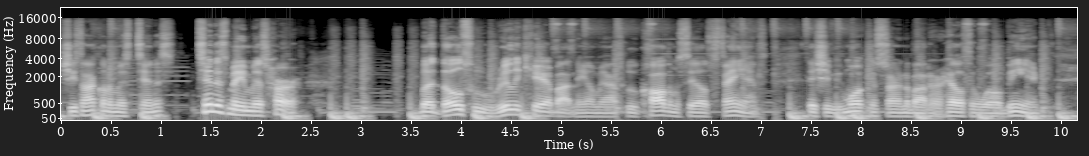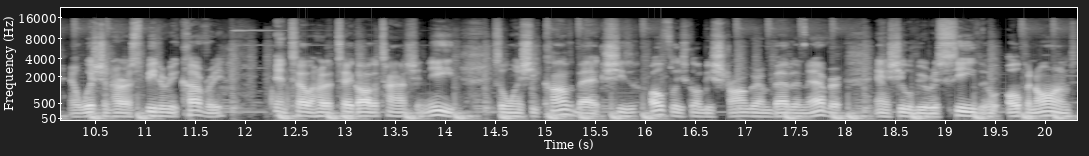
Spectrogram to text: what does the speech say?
She's not going to miss tennis. Tennis may miss her, but those who really care about Naomi who call themselves fans, they should be more concerned about her health and well-being and wishing her a speedy recovery and telling her to take all the time she needs. So when she comes back, she's hopefully she's going to be stronger and better than ever, and she will be received with open arms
